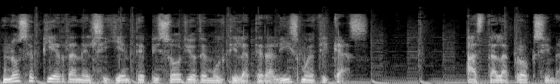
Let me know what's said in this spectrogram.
No se pierdan el siguiente episodio de Multilateralismo Eficaz. Hasta la próxima.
